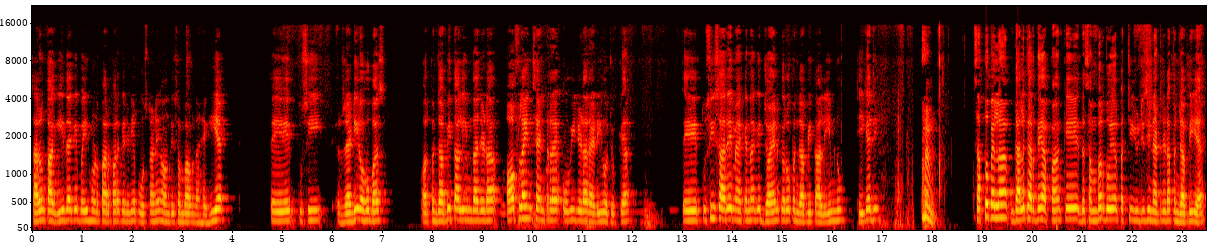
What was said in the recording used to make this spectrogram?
ਸਾਰਿਆਂ ਨੂੰ ਤਾਕੀਦ ਹੈ ਕਿ ਬਈ ਹੁਣ ਭਰ ਭਰ ਕੇ ਜਿਹੜੀਆਂ ਪੋਸਟਾਂ ਨੇ, ਆਉਣ ਦੀ ਸੰਭਾਵਨਾ ਹੈਗੀ ਹੈ। ਤੇ ਤੁਸੀਂ ਰੈਡੀ ਰਹੋ ਬਸ। ਔਰ ਪੰਜਾਬੀ ਤਾਲੀਮ ਦਾ ਜਿਹੜਾ ਆਫਲਾਈਨ ਸੈਂਟਰ ਹੈ, ਉਹ ਵੀ ਜਿਹੜਾ ਰੈਡੀ ਹੋ ਚੁੱਕਿਆ। ਤੇ ਤੁਸੀਂ ਸਾਰੇ ਮੈਂ ਕਹਿੰਦਾ ਕਿ ਜੁਆਇਨ ਕਰੋ ਪੰਜਾਬੀ ਤਾਲੀਮ ਨੂੰ, ਠੀਕ ਹੈ ਜੀ? ਸਭ ਤੋਂ ਪਹਿਲਾਂ ਗੱਲ ਕਰਦੇ ਹਾਂ ਆਪਾਂ ਕਿ ਦਸੰਬਰ 2025 UGC ਨੈਟ ਜਿਹੜਾ ਪੰਜਾਬੀ ਹੈ,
